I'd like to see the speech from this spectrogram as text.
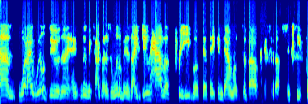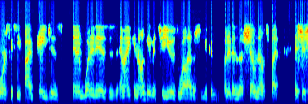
um, what I will do, and I think we talked about this a little bit, is I do have a free ebook that they can download. It's about it's about 64, 65 pages. And what it is is, and I can I'll give it to you as well, Heather, so you can put it in the show notes. But it's just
